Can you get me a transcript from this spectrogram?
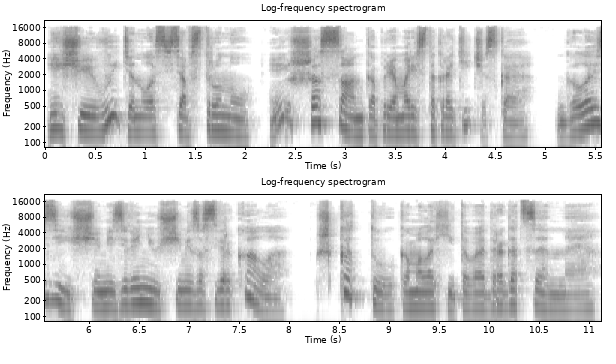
Еще и вытянулась вся в струну. И шасанка прям аристократическая. Глазищами зеленющими засверкала. Шкатулка малахитовая драгоценная.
